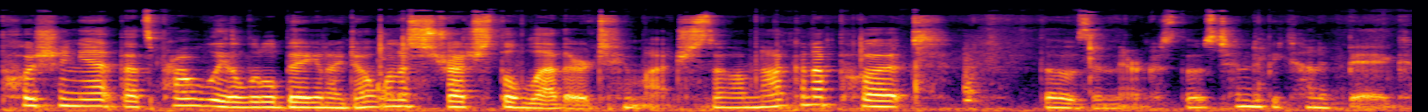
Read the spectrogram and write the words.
pushing it. That's probably a little big and I don't want to stretch the leather too much. So I'm not going to put those in there because those tend to be kind of big.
